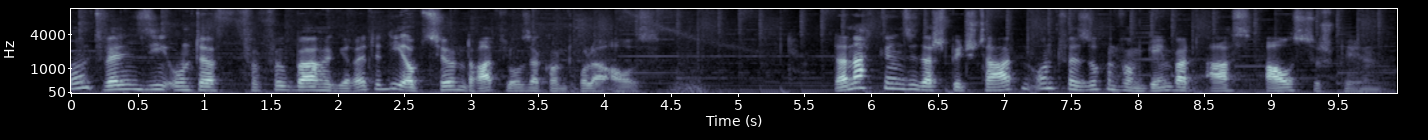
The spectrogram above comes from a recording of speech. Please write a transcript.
und wählen Sie unter verfügbare Geräte die Option Drahtloser Controller aus. Danach können Sie das Spiel starten und versuchen vom Gamepad aus auszuspielen.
